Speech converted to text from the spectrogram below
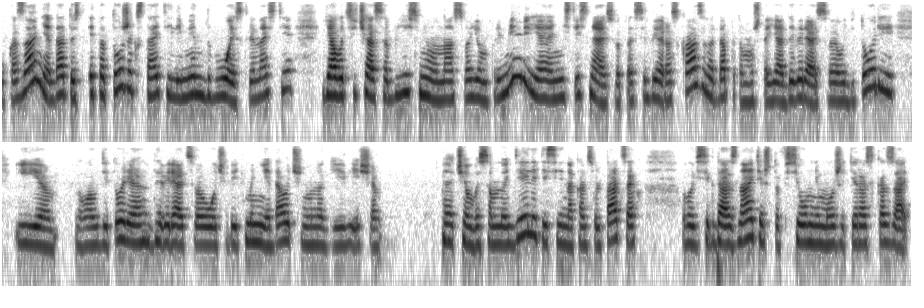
указания, да, то есть это тоже, кстати, элемент двойственности. Я вот сейчас объясню на своем примере, я не стесняюсь вот о себе рассказывать, да, потому что я доверяю своей аудитории, и ну, аудитория доверяет в свою очередь мне, да, очень многие вещи, э, чем вы со мной делитесь, и на консультациях вы всегда знаете, что все мне можете рассказать.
